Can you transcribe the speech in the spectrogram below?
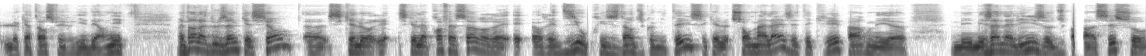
le 14 février dernier. Maintenant, la deuxième question, euh, ce, que la professeure aurait, dit au président du comité, c'est que son malaise était créé par mes, euh, analyses du passé sur,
